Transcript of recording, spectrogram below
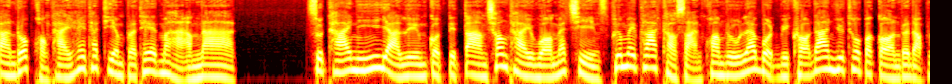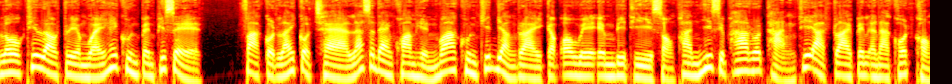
การรบของไทยให้ทัดเทียมประเทศมหาอำนาจ สุดท้ายนี้อย่าลืมกดติดตามช่องไทย War Machines เพื่อไม่พลาดข่าวสารความรู้และบทวิเคราะห์ด้านยุทโธปกรณ์ระดับโลกที่เราเตรียมไว้ให้คุณเป็นพิเศษ ฝากกดไลค์กดแชร์และแสดงความเห็นว่าคุณคิดอย่างไรกับ a w a y MBT 2025 รถถังที่อาจกลายเป็นอนาคตของ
